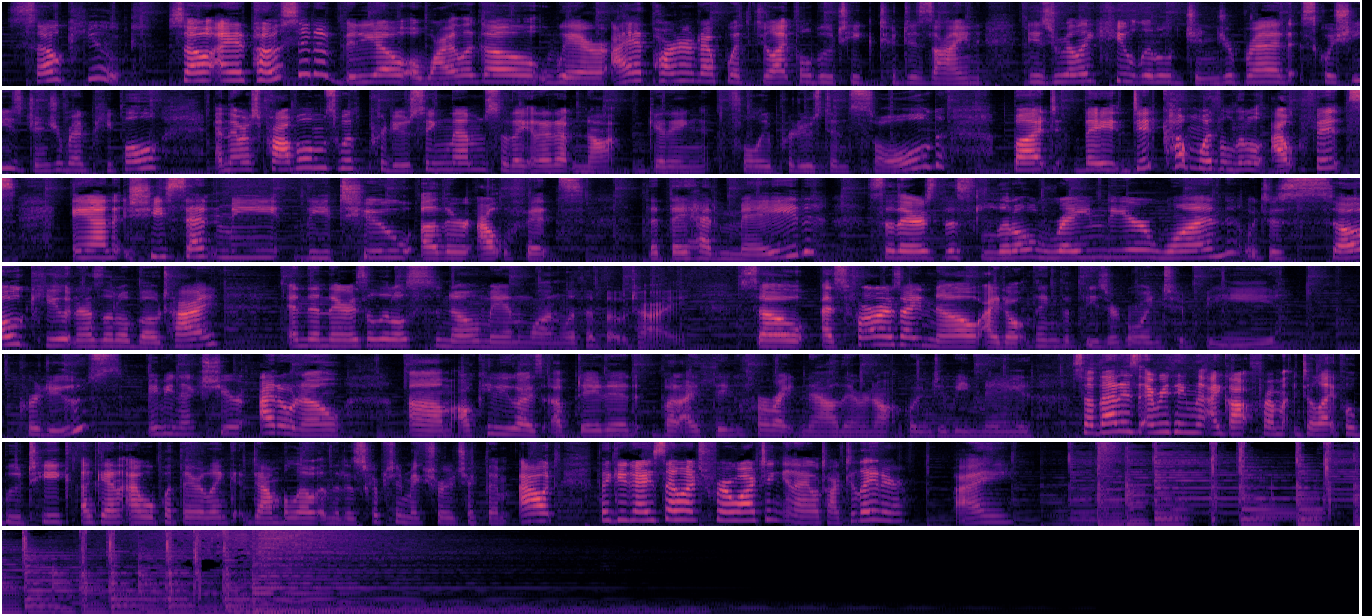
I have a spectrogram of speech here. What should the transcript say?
So cute. So I had posted a video a while ago where I had partnered up with Deliteful Boutique to design these really cute little gingerbread squishies, gingerbread people, and there was problems with producing them so they ended up not getting fully produced and sold, but they did come with a little outfits and she sent me the two other outfits that they had made. So there's this little reindeer one, which is so cute and has a little bow tie. And then there's a little snowman one with a bow tie. So as far as I know, I don't think that these are going to be produced. Maybe next year. I don't know. Um, I'll keep you guys updated, but I think for right now, they're not going to be made. So that is everything that I got from Deliteful Boutique. Again, I will put their link down below in the description. Make sure to check them out. Thank you guys so much for watching, and I will talk to you later. Bye.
